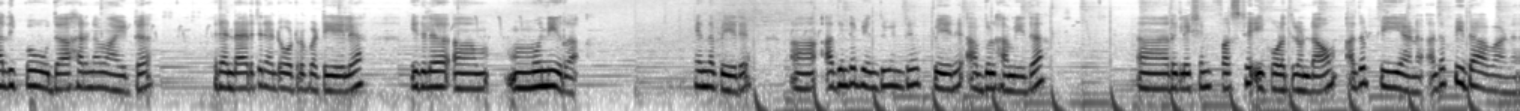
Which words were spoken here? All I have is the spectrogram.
അതിപ്പോൾ ഉദാഹരണമായിട്ട് രണ്ടായിരത്തി രണ്ട് വോട്ടർ പട്ടികയിൽ ഇതിൽ മുനീറ എന്ന പേര്. അതിന്റെ ബന്ധുവിന്റെ പേര് അബ്ദുൾ ഹമീദ്. റിലേഷൻ ഫസ്റ്റ് ഈ കോളത്തിലുണ്ടാവും അത് പി ആണ്. അത് പിതാവാണ്.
